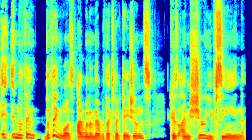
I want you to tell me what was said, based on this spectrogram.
It, and the thing the thing was, I went in there with expectations because I'm sure you've seen.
